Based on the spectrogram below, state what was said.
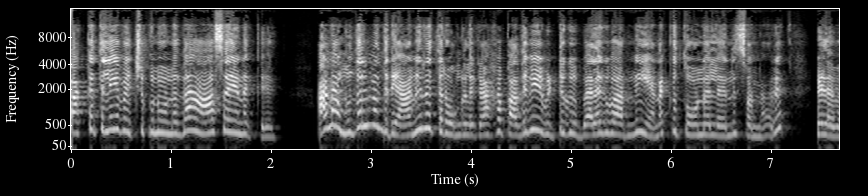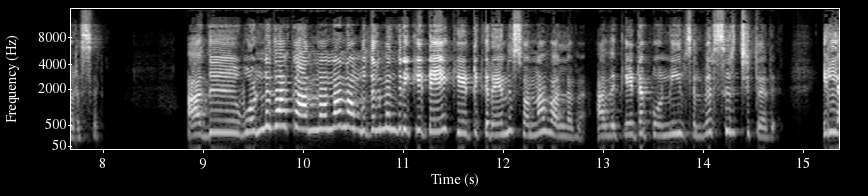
பக்கத்திலே வச்சுக்கணும்னு தான் ஆசை எனக்கு. ஆனா முதல் மந்திரி அனிருத்தர் உங்களுக்காக பதவியை விட்டு விலகுவார்னு எனக்கு தோணலன்னு சொன்னாரு இளவரசர். அது ஒண்ணுதான் காரணம்னா நான் முதல் மந்திரி கிட்டேயே கேட்டுக்கிறேன்னு சொன்னா வல்லவன். அதை கேட்ட பொன்னியின் செல்வர் சிரிச்சிட்டாரு. இல்ல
